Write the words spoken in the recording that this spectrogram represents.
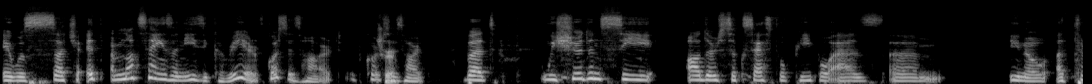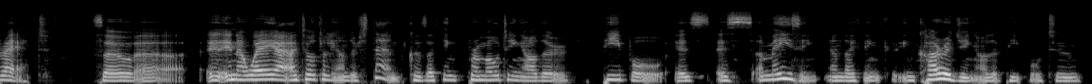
it was such a, it, i'm not saying it's an easy career. Of course it's hard. Of course sure. it's hard. But we shouldn't see other successful people as um, you know a threat so uh, in, in, a way, I, I, totally understand because I think promoting other people is is amazing, and I think encouraging other people to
